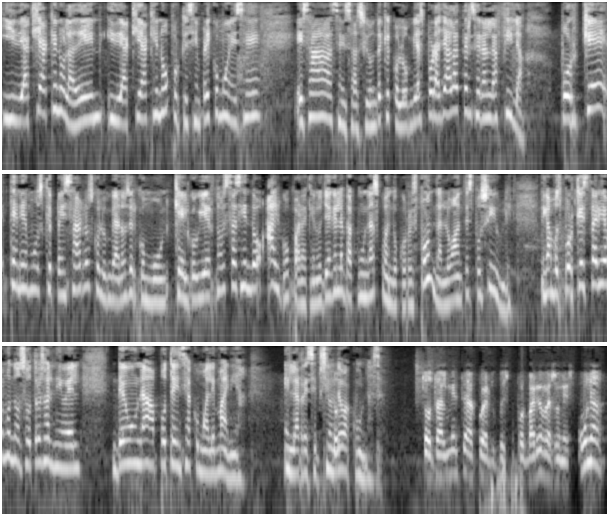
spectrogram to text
y de aquí a que no la den y de aquí a que no, porque siempre hay como ese, esa sensación de que Colombia es por allá la tercera en la fila. ¿Por qué tenemos que pensar los colombianos del común que el gobierno está haciendo algo para que no lleguen las vacunas cuando correspondan, lo antes posible? Digamos, ¿por qué estaríamos nosotros al nivel de una potencia como Alemania en la recepción de vacunas? Totalmente de acuerdo, pues por varias razones. Una,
